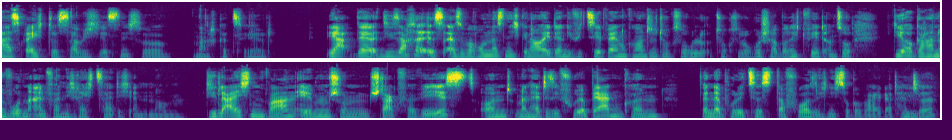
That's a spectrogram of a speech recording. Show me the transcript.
hast recht, das habe ich jetzt nicht so nachgezählt. Ja, der, die Sache ist, also warum das nicht genau identifiziert werden konnte, toxolo toxologischer Bericht fehlt und so, die Organe wurden einfach nicht rechtzeitig entnommen. Die Leichen waren eben schon stark verwest und man hätte sie früher bergen können, wenn der Polizist davor sich nicht so geweigert hätte.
